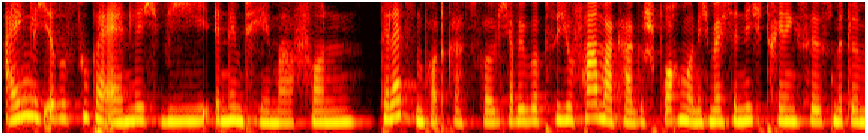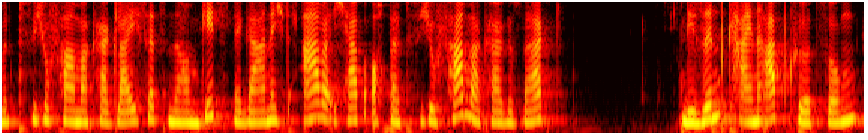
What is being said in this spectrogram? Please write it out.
Eigentlich ist es super ähnlich wie in dem Thema von der letzten Podcast-Folge. Ich habe über Psychopharmaka gesprochen und ich möchte nicht Trainingshilfsmittel mit Psychopharmaka gleichsetzen, darum geht es mir gar nicht. Aber ich habe auch bei Psychopharmaka gesagt, die sind keine Abkürzung,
